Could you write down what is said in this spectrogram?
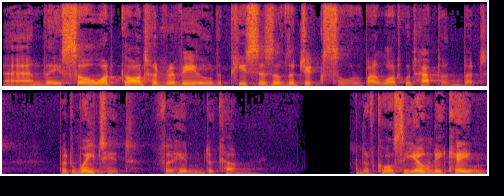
And they saw what God had revealed, the pieces of the jigsaw about what would happen, but, but waited for him to come. And of course, he only came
